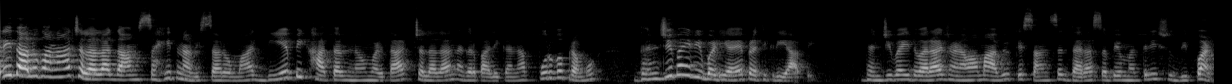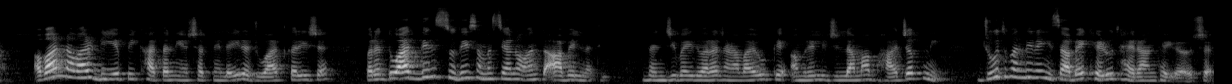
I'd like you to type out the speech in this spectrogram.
ધારી તાલુકાના ચલાલા ગામ સહિતના વિસ્તારોમાં ડીએપી ખાતર ન મળતા ચલાલા નગરપાલિકાના પૂર્વ પ્રમુખ ધનજીભાઈ રીબડિયાએ પ્રતિક્રિયા આપી. ધનજીભાઈ દ્વારા જણાવવામાં આવ્યું કે સાંસદ ધારાસભ્ય મંત્રી સુધી પણ અવારનવાર ડીએપી ખાતરની અછતને લઈ રજૂઆત કરી છે, પરંતુ આજ દિન સુધી સમસ્યાનો અંત આવેલ નથી. ધનજીભાઈ દ્વારા જણાવાયું કે અમરેલી જિલ્લામાં ભાજપની જૂથબંધીને હિસાબે ખેડૂત હેરાન થઈ રહ્યો છે.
